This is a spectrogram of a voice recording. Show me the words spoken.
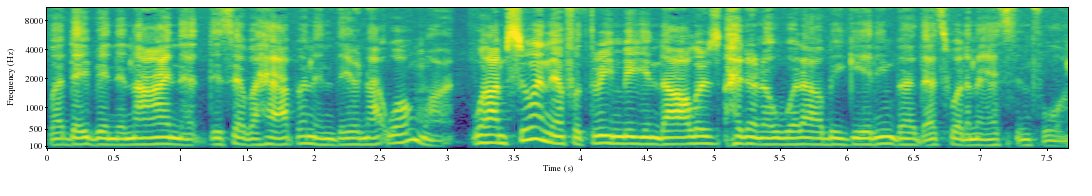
but they've been denying that this ever happened, and they're not Walmart. Well, I'm suing them for $3 million. I don't know what I'll be getting, but that's what I'm asking for. All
